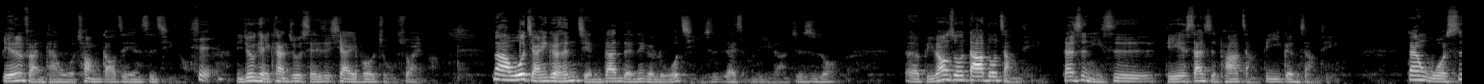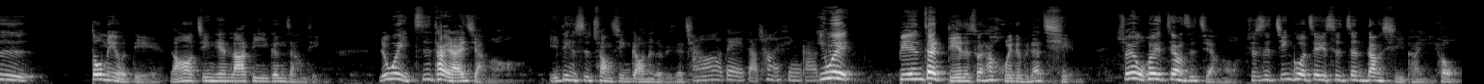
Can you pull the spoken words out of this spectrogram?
别人反弹我创高这件事情哦，是你就可以看出谁是下一波主帅嘛。那我讲一个很简单的那个逻辑是在什么地方？就是说，呃，比方说大家都涨停，但是你是跌三十趴涨第一根涨停，但我是都没有跌，然后今天拉第一根涨停。如果以姿态来讲哦，一定是创新高那个比较强哦。对，找创新高，因为别人在跌的时候，他回的比较浅，所以我会这样子讲哦，就是经过这一次震荡洗盘以后，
